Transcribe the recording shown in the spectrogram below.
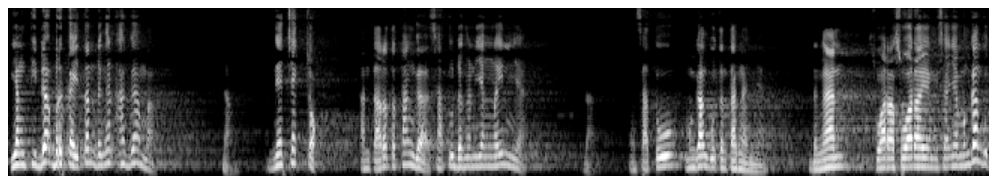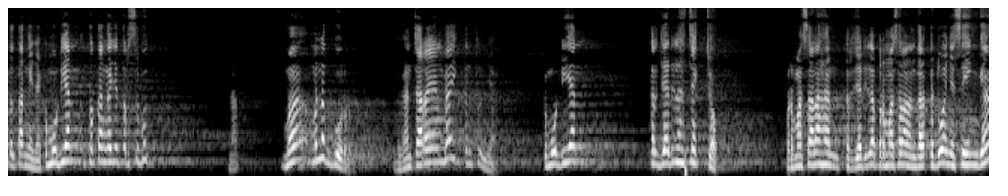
yang tidak berkaitan dengan agama. Nah, ini cekcok antara tetangga satu dengan yang lainnya. Nah, yang satu mengganggu tentangannya dengan suara-suara yang misalnya mengganggu tetangganya. Kemudian tetangganya tersebut nah, menegur dengan cara yang baik tentunya. Kemudian terjadilah cekcok. Permasalahan, terjadilah permasalahan antara keduanya sehingga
